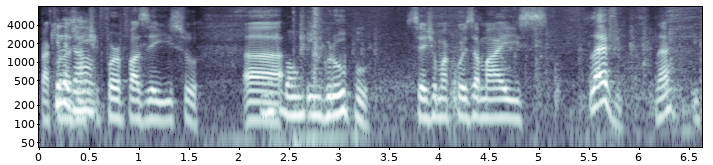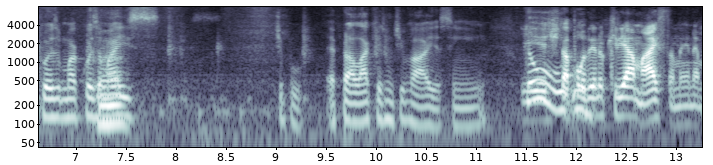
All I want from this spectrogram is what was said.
Pra Que quando legal. a gente for fazer isso bom. em grupo, seja uma coisa mais leve, né? E coisa, uma coisa Ah. mais. Tipo, é pra lá que a gente vai, assim. E a gente tá o- podendo criar mais também, né?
